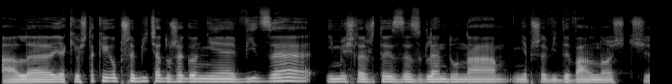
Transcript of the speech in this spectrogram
ale jakiegoś takiego przebicia dużego nie widzę i myślę, że to jest ze względu na nieprzewidywalność e,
